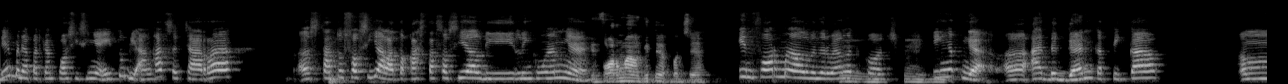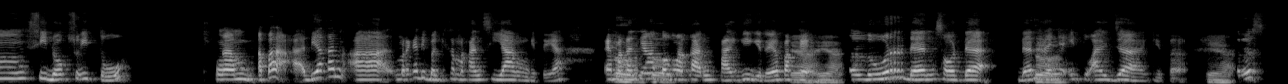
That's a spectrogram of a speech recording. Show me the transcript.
dia mendapatkan posisinya itu diangkat secara uh, status sosial atau kasta sosial di lingkungannya. Informal gitu ya coach ya. Informal bener banget hmm. coach. Hmm. hmm. Ingat nggak uh, adegan ketika um, si doksu itu ngam apa dia kan uh, mereka dibagikan makan siang gitu ya eh makan siang atau makan pagi gitu ya pakai yeah, yeah. telur dan soda dan betul. hanya itu aja gitu yeah. terus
